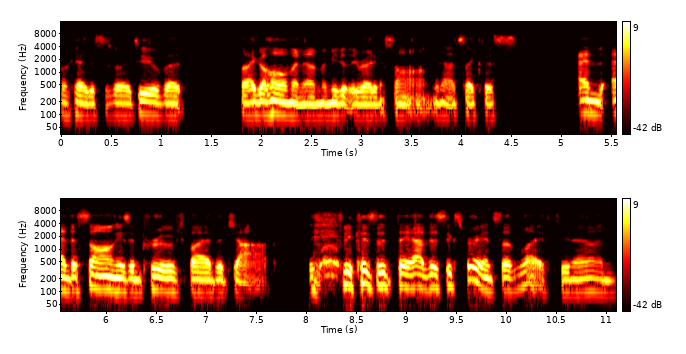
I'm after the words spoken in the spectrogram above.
okay this is what I do but but I go home and I'm immediately writing a song you know it's like this and and the song is improved by the job because they have this experience of life you know and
